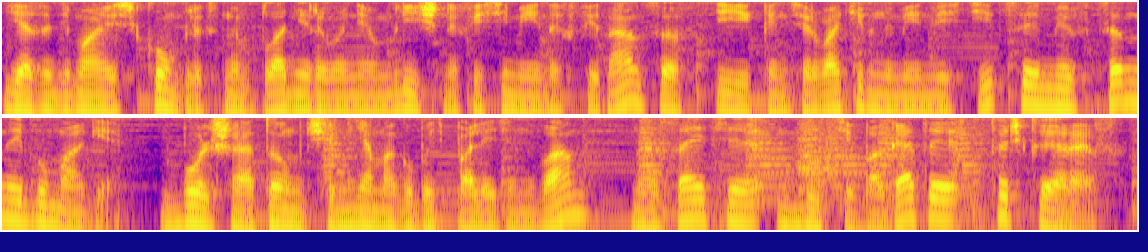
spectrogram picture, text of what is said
Я занимаюсь комплексным планированием личных и семейных финансов и консервативными инвестициями в ценные бумаги. Больше о том, чем я могу быть полезен вам, на сайте будьтебогаты.рф.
